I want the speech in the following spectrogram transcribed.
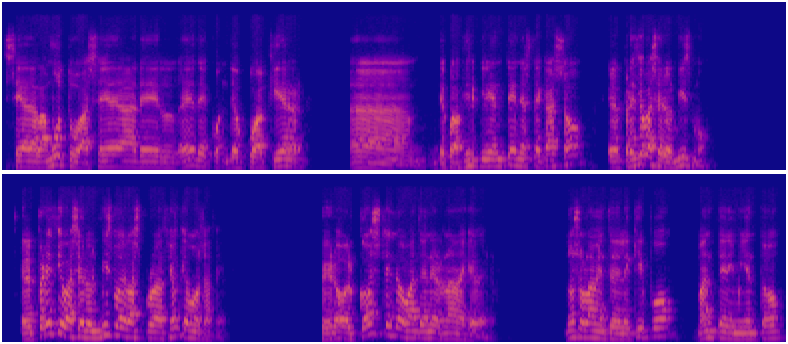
sea de la mutua, sea del, eh, de, cualquier, ah, de cualquier cliente en este caso, el precio va a ser el mismo. El precio va a ser el mismo de la exploración que vamos a hacer. Pero el coste no va a tener nada que ver. No solamente del equipo, mantenimiento,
